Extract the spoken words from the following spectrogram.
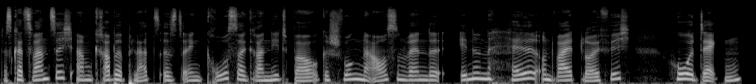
Das K20 am Grabbeplatz ist ein großer Granitbau, geschwungene Außenwände, innen hell und weitläufig, hohe Decken,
